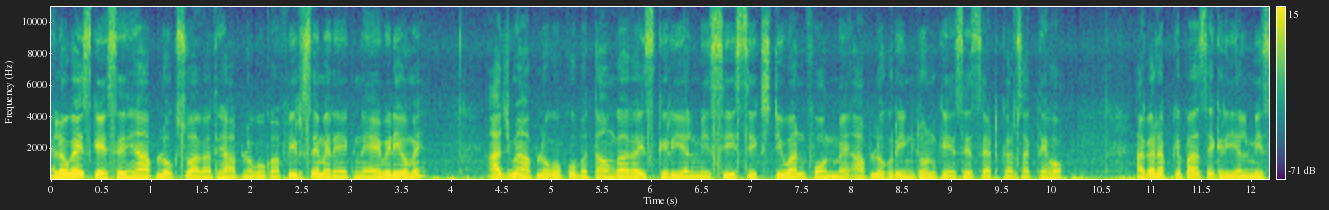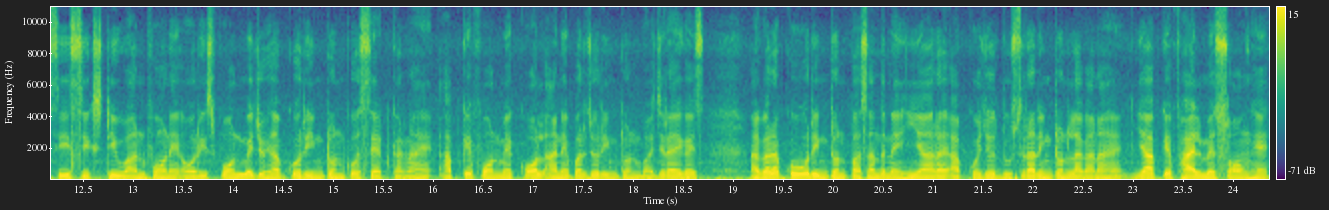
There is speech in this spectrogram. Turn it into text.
हेलो गाइस, कैसे हैं आप लोग? स्वागत है आप लोगों का फिर से मेरे एक नए वीडियो में। आज मैं आप लोगों को बताऊँगा गाइस कि Realme C sixty one phone में आप लोग रिंगटोन कैसे सेट कर सकते हो। अगर आपके पास एक Realme C sixty one phone है और इस फ़ोन में जो है आपको रिंगटोन को सेट करना है, आपके फ़ोन में कॉल आने पर जो रिंगटोन बज रहा है गाइस, अगर आपको वो रिंगटोन पसंद नहीं आ रहा है, आपको जो दूसरा रिंगटोन लगाना है या आपके फ़ाइल में सॉन्ग है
